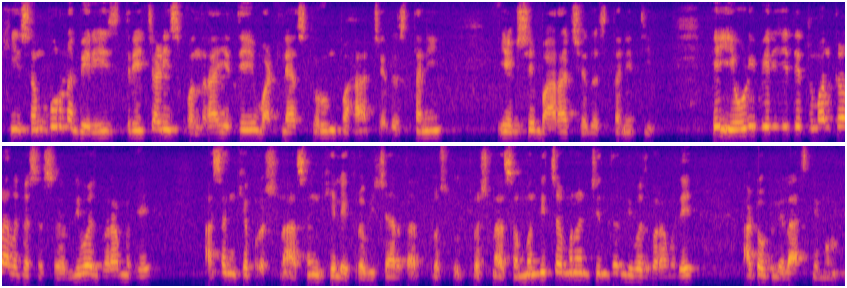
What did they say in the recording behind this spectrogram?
ही संपूर्ण बेरीज त्रेचाळीस पंधरा येते वाटल्यास करून पहा छेदस्थानी एकशे बारा छेदस्थानी तीन. हे एवढी बेरीज येते तुम्हाला कळालं कसं सर? दिवसभरामध्ये असंख्य प्रश्न असंख्य लेकरं विचारतात प्रस्तुत प्रश्नासंबंधीचं मनन चिंतन दिवसभरामध्ये आटोपलेलं असते म्हणून.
